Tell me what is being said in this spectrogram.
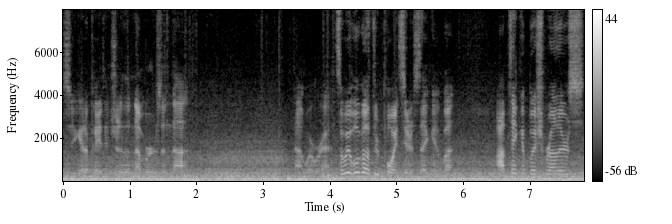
So you got to pay attention to the numbers and not not where we're at. So we, we'll go through points here in a second. But I'm taking Busch Brothers.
